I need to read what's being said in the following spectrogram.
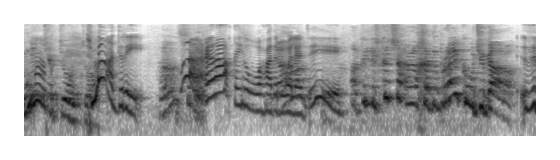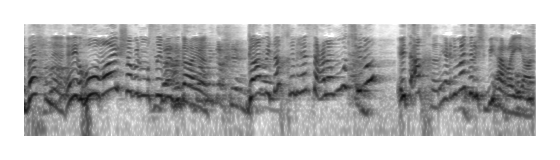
منين جبتوه أنتم؟ ما أدري. ها؟ عراقي هو هذا الولد إي. كلش كل ساعة أخذ break وجقارة. ذبحنا. إي هو ما يشرب المصيبة قام سجاير يدخن. قام يدخن هسه على مود شنو؟ يتأخر. يعني ما أدري إيش بيها الريال.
